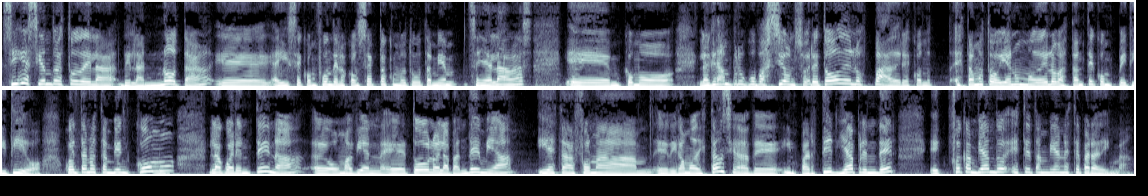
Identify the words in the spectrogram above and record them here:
sigue siendo esto de la, de la nota, eh, ahí se confunden los conceptos, como tú también señalabas, como la gran preocupación, sobre todo de los padres, cuando estamos todavía en un modelo bastante competitivo. Cuéntanos también cómo la cuarentena, eh, o más bien eh, todo lo de la pandemia, y esta forma, eh, digamos, a distancia de impartir y aprender, fue cambiando este también este paradigma.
